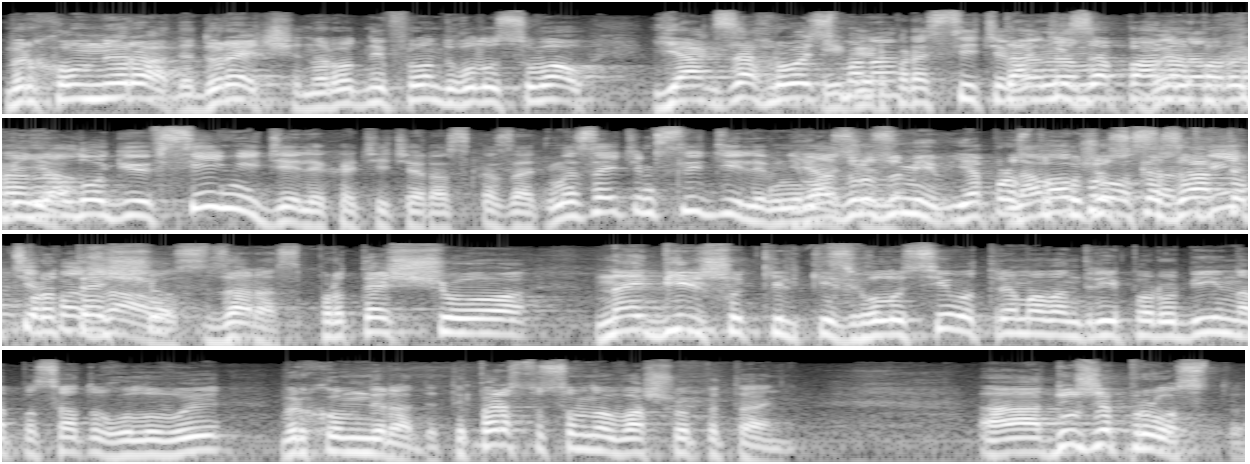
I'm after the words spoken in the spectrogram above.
Верховної Ради. До речі, Народний фронт голосував як за Гройсмана, Игорь, простите, так вы і нам, за вы пана нам Парубія. хронологию всей недели хотите рассказать? Мы за этим следили внимательно. Я зрозумів. Я просто На хочу вопрос сказати ответьте, про те, що пожалуйста. зараз про те, що найбільшу кількість голосів отримав Андрій Парубій на посаду голови Верховної Ради. Тепер стосовно вашого питання. А, Дуже просто.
